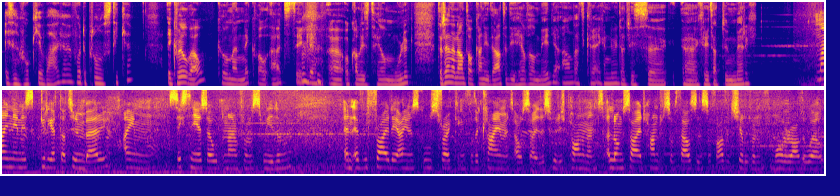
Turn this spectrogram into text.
eens een gokje wagen voor de pronostieken? Ik wil wel. Ik wil mijn nek wel uitsteken, eh, ook al is het heel moeilijk. Er zijn een aantal kandidaten die heel veel media-aandacht krijgen nu. Dat is eh, eh, Greta Thunberg. My name is Greta Thunberg. I'm 16 years old and I'm from Sweden. And every Friday I am school striking for the climate outside the Swedish parliament, alongside hundreds of thousands of other children from all around the world.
